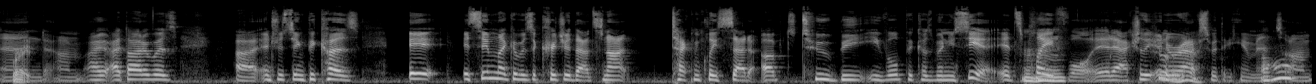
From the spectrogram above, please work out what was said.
and Right. um, I, I thought it was uh, interesting because it it seemed like it was a creature that's not technically set up to be evil because when you see it it's playful it actually interacts yeah. Uh-huh. with the humans um,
